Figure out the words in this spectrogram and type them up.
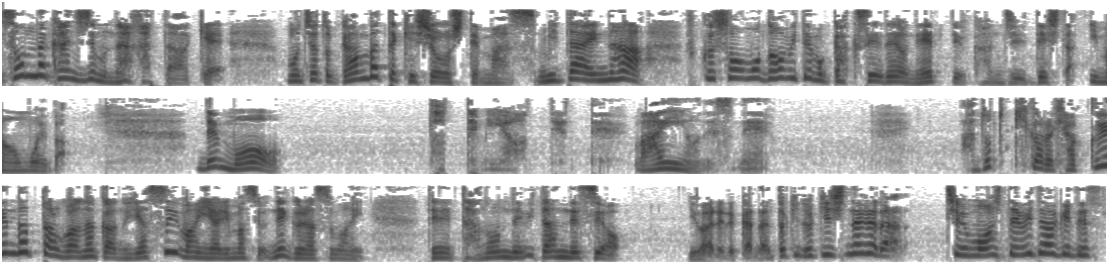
そんな感じでもなかったわけ。もうちょっと頑張って化粧してます。みたいな、服装もどう見ても学生だよねっていう感じでした。今思えば。でも、撮ってみようって言って、ワインをですね、あの時から100円だったのかなんかあの安いワインありますよね、グラスワイン。でね、頼んでみたんですよ。言われるかな、ドキドキしながら。注文してみたわけです。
